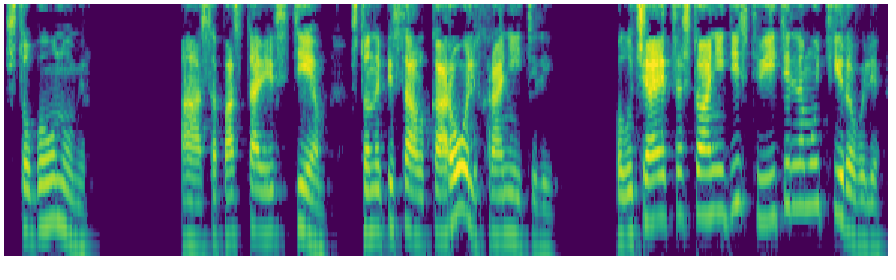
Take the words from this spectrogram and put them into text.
чтобы он умер. А сопоставив с тем, что написал король хранителей, получается, что они действительно мутировали,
